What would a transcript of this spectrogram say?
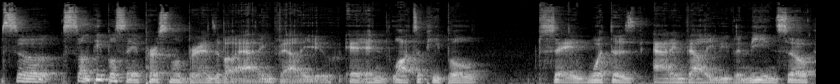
So some people say personal brands about adding value and lots of people say what does adding value even mean? So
